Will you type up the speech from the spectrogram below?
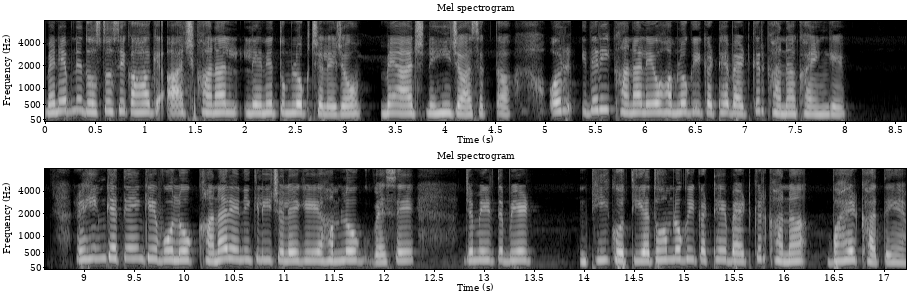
मैंने अपने दोस्तों से कहा कि आज खाना लेने तुम लोग चले जाओ, मैं आज नहीं जा सकता। और इधर ही खाना ले हम लोग इकट्ठे बैठकर खाना खाएँगे। रहीम कहते हैं कि वो लोग खाना लेने के लिए चले गए। हम लोग वैसे जब मेरी तबीयत ठीक होती है तो हम लोग इकट्ठे बैठकर खाना बाहर खाते हैं।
